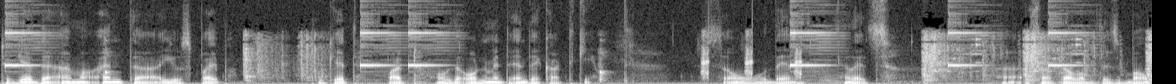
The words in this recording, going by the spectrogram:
to get the ammo and uh, use pipe to get part of the ornament and the card key. So then let's uh, shut all of these bulbs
